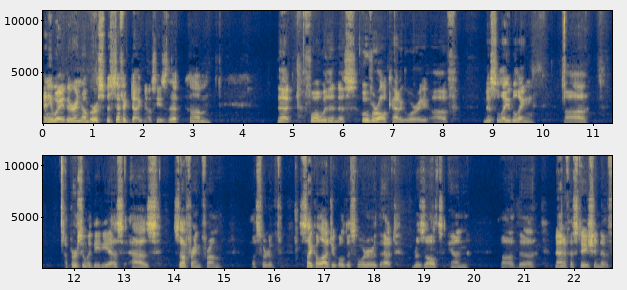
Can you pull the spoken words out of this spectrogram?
Anyway, there are a number of specific diagnoses that um, that fall within this overall category of mislabeling uh, a person with EDS as suffering from a sort of psychological disorder that results in uh, the manifestation of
